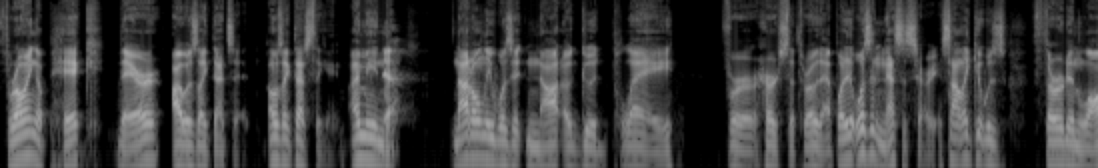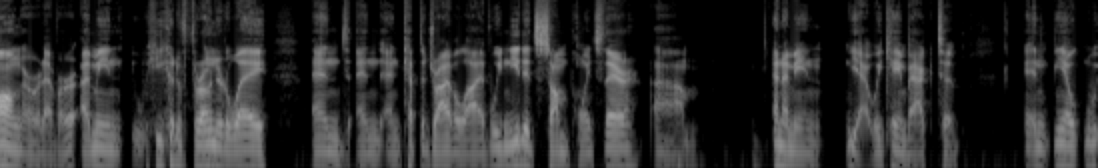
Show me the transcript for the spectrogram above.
Throwing a pick there, I was like, that's it. I was like, that's the game. I mean, yeah. Not only was it not a good play, for Hurts to throw that, but it wasn't necessary. It's not like it was third and long or whatever. I mean, he could have thrown it away and and and kept the drive alive. We needed some points there, um, and I mean, yeah, we came back to. And you know,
